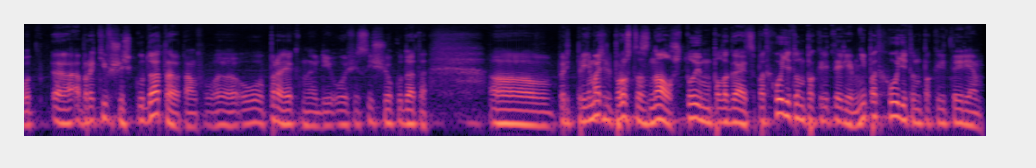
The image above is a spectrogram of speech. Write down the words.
вот обратившись куда-то, там, в проектный или офис, еще куда-то, предприниматель просто знал, что ему полагается, подходит он по критериям, не подходит он по критериям.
